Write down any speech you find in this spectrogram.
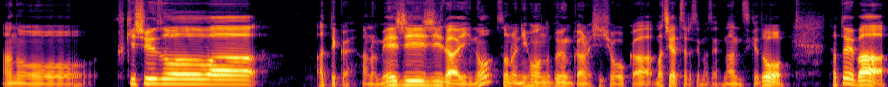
あのー、久喜修造は、あってっかいあの、明治時代の、その日本の文化の批評家、間違ってたらすいません、なんですけど、例えば、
